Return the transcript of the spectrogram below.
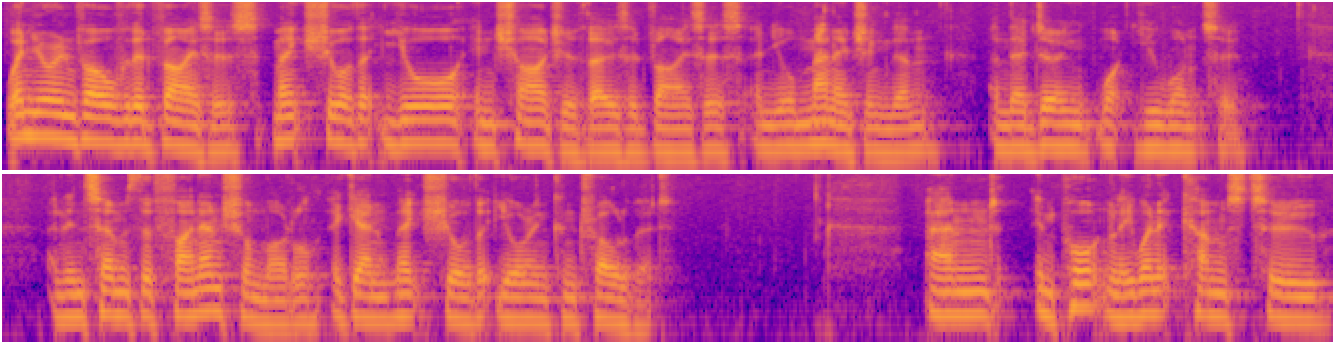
When you're involved with advisors, make sure that you're in charge of those advisors and you're managing them and they're doing what you want to. And in terms of the financial model, again, make sure that you're in control of it. And importantly, when it comes to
